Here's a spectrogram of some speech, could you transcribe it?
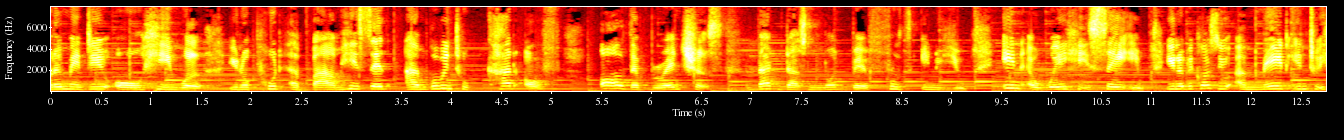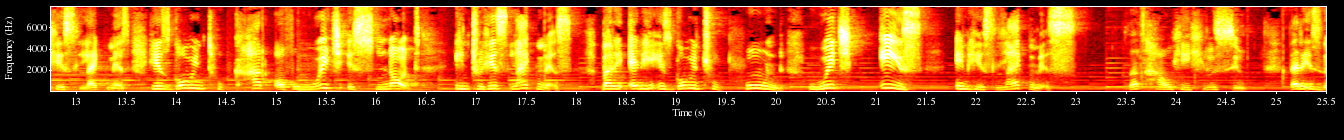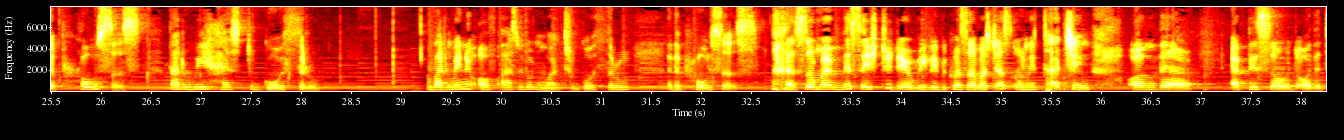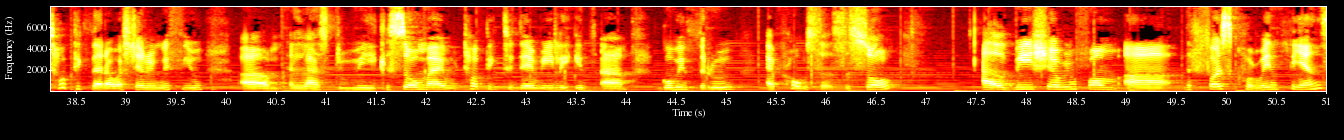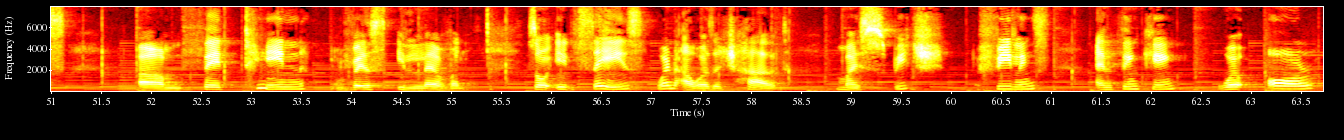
remedy or he will you know put a balm he said i'm going to cut off all the branches that does not bear fruit in you. In a way, he's saying, you know, because you are made into his likeness, he's going to cut off which is not into his likeness, but and he is going to prune which is in his likeness. That's how he heals you. That is the process that we has to go through. But many of us we don't want to go through the process. So my message today really because i was just only touching on the episode or the topic that i was sharing with you um, last week. So my topic today really is uh, going through a process. So i'll be sharing from uh, the first corinthians um, 13 verse 11 so it says when i was a child my speech, feelings, and thinking were all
